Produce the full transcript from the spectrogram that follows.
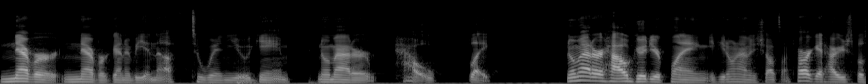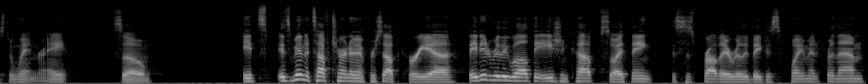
never, never to be enough to win you a game, no matter how, like, no matter how good you're playing. If you don't have any shots on target, how are you're supposed to win, right? So, it's it's been a tough tournament for South Korea. They did really well at the Asian Cup, so I think this is probably a really big disappointment for them.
